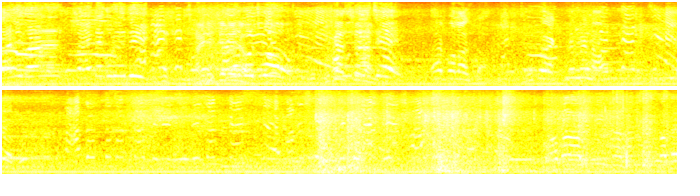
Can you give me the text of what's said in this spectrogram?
কালীঘরের সাইডে ঘুরিয়ে দিই সাইডে বুঝব ঠিক আছে এই পলাশদা দুটো এক নেমে নাও কি আছে বাবা আপনি মেকানিক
